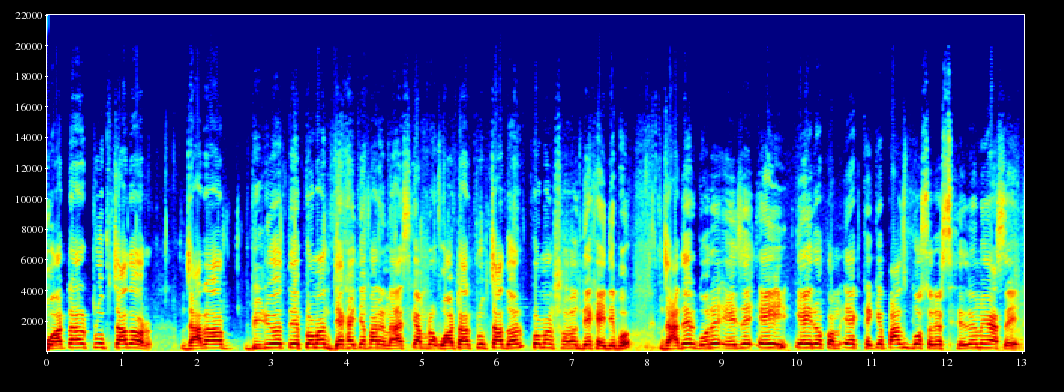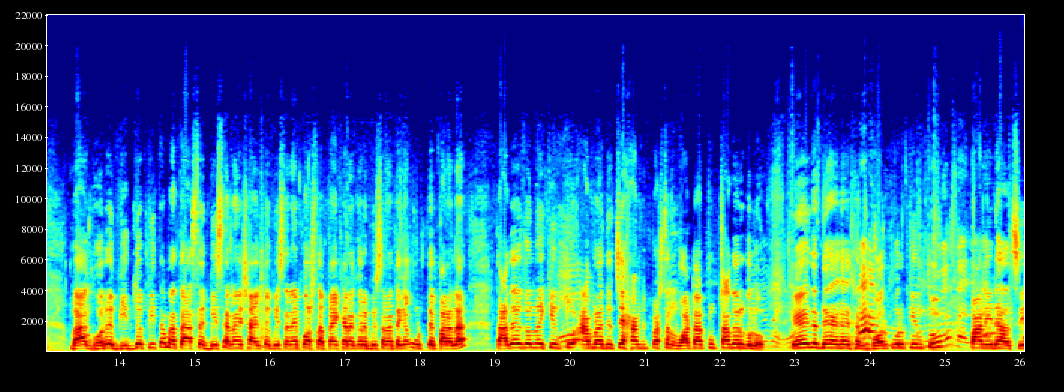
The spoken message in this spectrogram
ওয়াটারপ্রুফ চাদর। যারা ভিডিওতে প্রমাণ দেখাইতে পারে না, আজকে আমরা ওয়াটারপ্রুফ চাদর প্রমাণ সহ দেখাই দেব। যাদের ঘরে এই যে এই এই রকম এক থেকে পাঁচ বছরের ছেলে মেয়ে আছে বা ঘরে বৃদ্ধ পিতামাতা আছে, বিছানায় সাহিত্য বিছানায় পর্সা, পায়খানা করে বিছানা থেকে উঠতে পারে না, তাদের জন্য কিন্তু আমরা দিচ্ছি হান্ড্রেড পার্সেন্ট ওয়াটারপ্রুফ চাদরগুলো। এই যে দেখেন, ভরপুর কিন্তু পানি ঢালছি।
